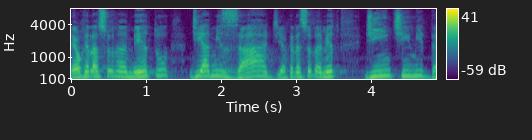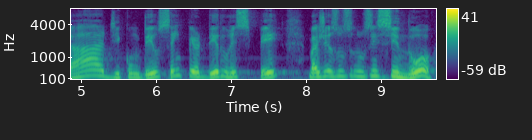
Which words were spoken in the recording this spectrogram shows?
é o relacionamento de amizade, é o relacionamento de intimidade com Deus sem perder o respeito. Mas Jesus nos ensinou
